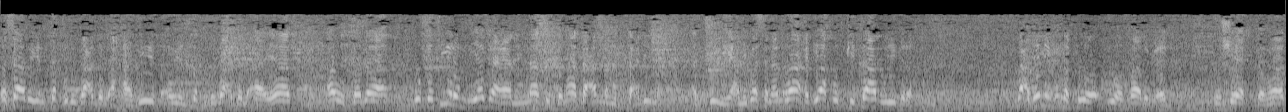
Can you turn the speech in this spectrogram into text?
فصاروا ينتقدوا بعض الأحاديث أو ينتقدوا بعض الآيات أو كذا. وكثيرا بيقع يعني الناس اللي ما تعلموا التعليم الديني. يعني مثلا واحد يأخذ كتاب ويقرأ. بعدين يقول لك هو هو طالب علم. وشيخ كمان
